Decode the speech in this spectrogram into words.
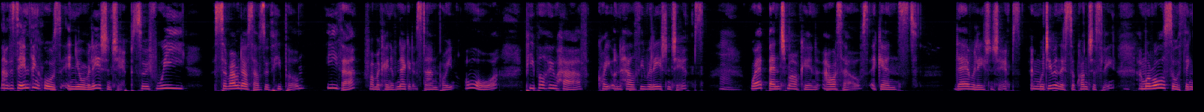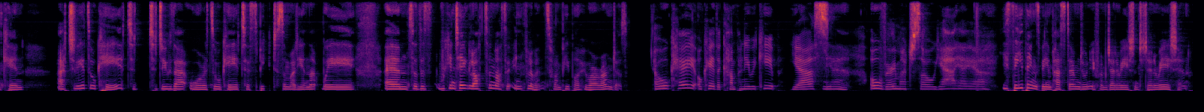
Now the same thing goes in your relationship. So if we surround ourselves with people either from a kind of negative standpoint or people who have quite unhealthy relationships mm. we're benchmarking ourselves against their relationships and we're doing this subconsciously and we're also thinking actually it's okay to to do that or it's okay to speak to somebody in that way um so there's we can take lots and lots of influence from people who are around us Okay, okay, the company we keep. Yes. yeah Oh, very much so. Yeah, yeah, yeah. you see things being passed down don't you from generation to generation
